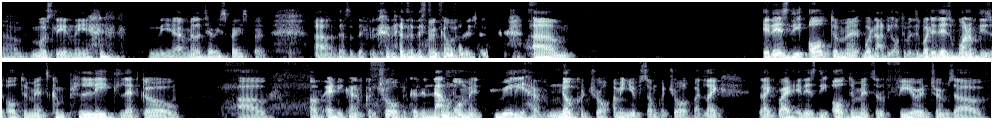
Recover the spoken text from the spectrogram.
um, mostly in the in the uh, military space, but uh, that's a different that's a different conversation. Um, it is the ultimate, well, not the ultimate, but it is one of these ultimate complete let go of of any kind of control because in that moment you really have no control. I mean, you have some control, but like like right, it is the ultimate sort of fear in terms of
